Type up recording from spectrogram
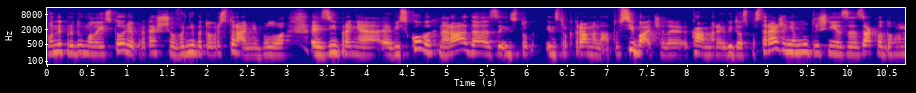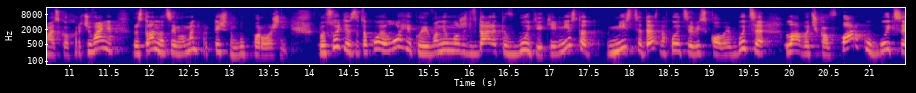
вони придумали історію про те, що в нібито в ресторані було е, зібрання е, військових нарада з інстру- інструкторами НАТО. Всі бачили камери відеоспостереження внутрішні з закладу громадського харчування. Ресторан на цей момент практично був порожній. По суті, за такою логікою вони можуть вдарити в будь-яке місто місце, де знаходиться військовий. Будь це лавочка в парку, будь це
